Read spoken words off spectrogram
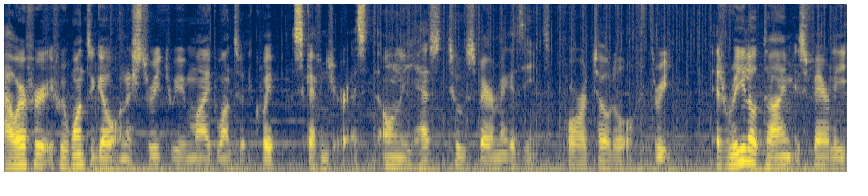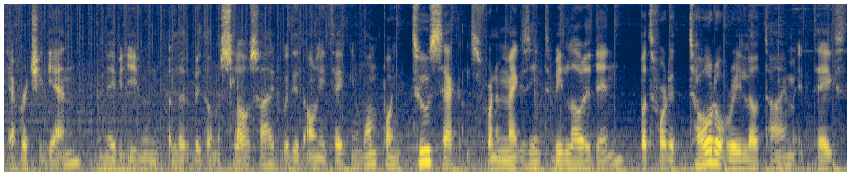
However, if we want to go on a streak, we might want to equip Scavenger as it only has two spare magazines for a total of three. Its reload time is fairly average again, maybe even a little bit on the slow side, with it only taking 1.2 seconds for the magazine to be loaded in, but for the total reload time it takes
